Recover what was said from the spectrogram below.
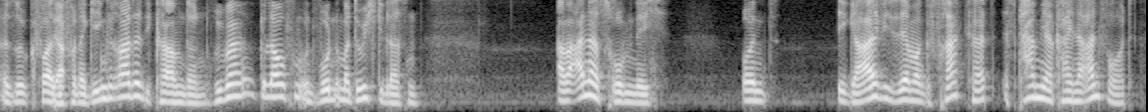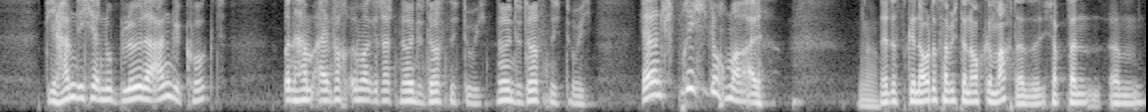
Also quasi Ja. von der Gegengerade, die kamen dann rübergelaufen und wurden immer durchgelassen. Aber andersrum nicht. Und egal wie sehr man gefragt hat, es kam ja keine Antwort. Die haben dich ja nur blöde angeguckt und haben einfach immer gesagt, nein, du darfst nicht durch, nein, du darfst nicht durch. Ja, dann sprich doch mal. Ne, das, genau das habe ich dann auch gemacht. Also ich habe dann ähm,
